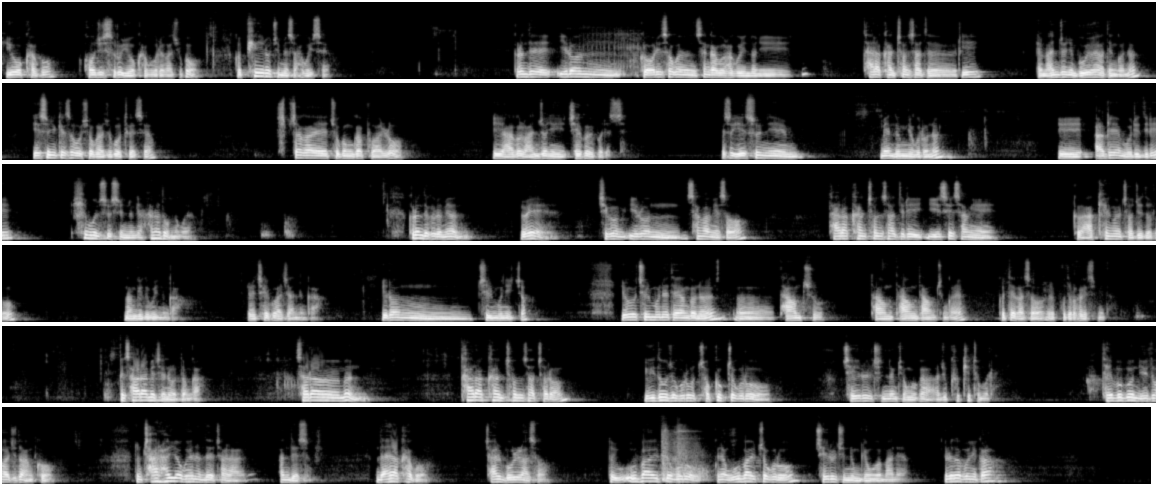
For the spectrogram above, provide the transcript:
유혹하고 거짓으로 유혹하고 그래가지고 그 피해를 주면서 하고 있어요. 그런데 이런 그 어리석은 생각을 하고 있는 이 타락한 천사들이 완전히 무효화된 거는 예수님께서 오셔가지고 어떻게 했어요? 십자가의 죽음과 부활로 이 악을 완전히 제거해 버렸어요. 그래서 예수님의 능력으로는 이 악의 무리들이 힘을 쓸 수 있는 게 하나도 없는 거예요. 그런데 그러면 왜 지금 이런 상황에서 타락한 천사들이 이 세상에 그 악행을 저지도록 남겨두고 있는가? 왜 제거하지 않는가? 이런 질문이 있죠. 이 질문에 대한 거는 어, 다음 주, 다음 다음 다음 주인가요? 그때 가서 보도록 하겠습니다. 그 사람의 죄는 어떤가? 사람은 타락한 천사처럼 의도적으로 적극적으로 죄를 짓는 경우가 아주 극히 드물어. 대부분 의도하지도 않고 좀 잘 하려고 했는데 잘 안 돼서 나약하고 잘 몰라서 또 우발적으로 그냥 우발적으로 죄를 짓는 경우가 많아요. 그러다 보니까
